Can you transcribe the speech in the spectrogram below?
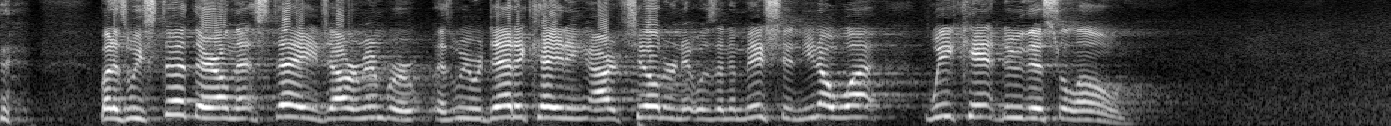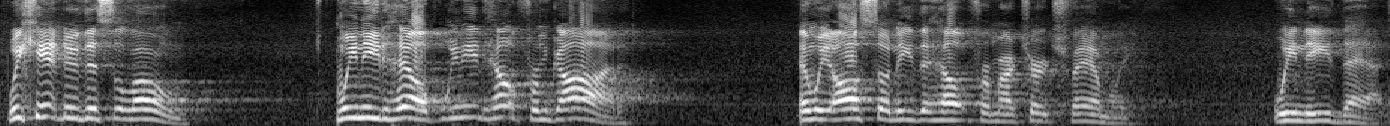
but as we stood there on that stage, I remember as we were dedicating our children, it was an admission. You know what? We can't do this alone. We can't do this alone. We need help. We need help from God. And we also need the help from our church family. We need that.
